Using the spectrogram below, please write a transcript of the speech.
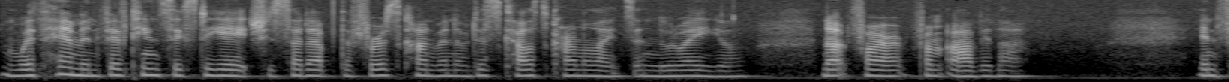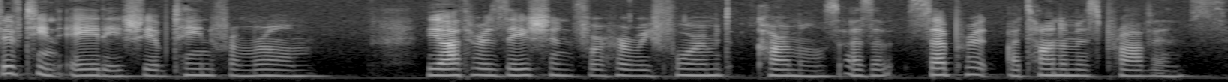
With him in 1568, she set up the first convent of Discalced Carmelites in Duruelo, not far from Avila. In 1580, she obtained from Rome the authorization for her reformed Carmels as a separate autonomous province.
